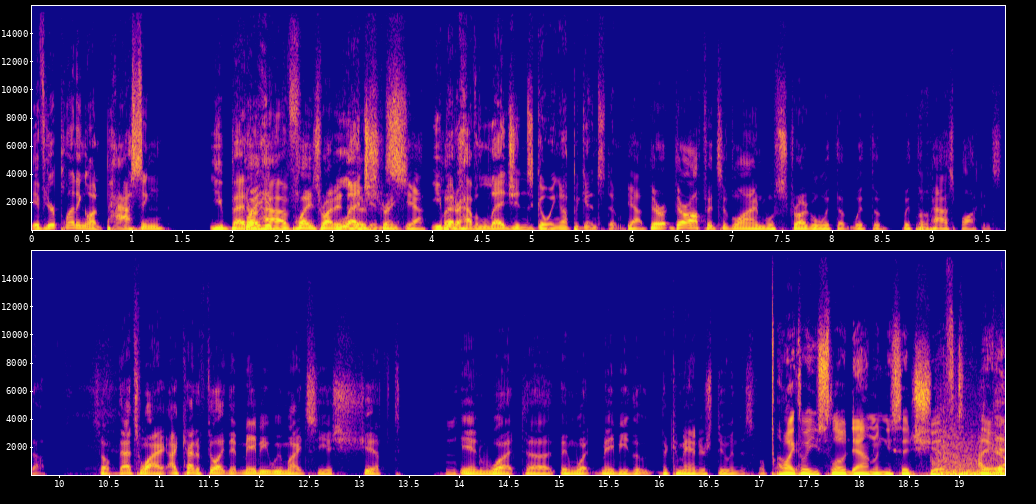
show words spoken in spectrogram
If you're planning on passing, you better Play- have plays right into their legends. strength, yeah. you better have legends going up against them. Yeah, their their offensive line will struggle with the with the with the pass block and stuff. So that's why I kind of feel like that maybe we might see a shift Hmm. in what uh, in what maybe the, the Commanders do in this football. I like the way you slowed down when you said shift. I did.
